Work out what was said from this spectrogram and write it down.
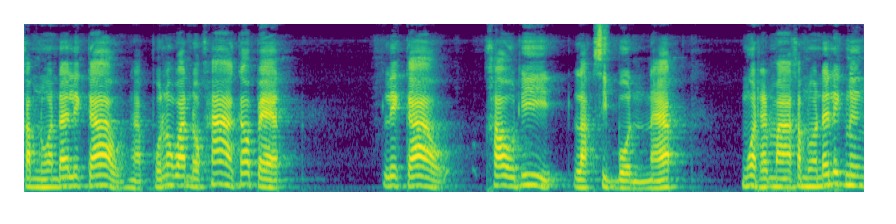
คำนวณได้เลขเก้านะครับ ผลรางวัลออกห้าเก้าแปดเลขเก้าเข้าที่หลักสิบบนนะครับ งวดถัดมาคำนวณได้เลขหนึ่ง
